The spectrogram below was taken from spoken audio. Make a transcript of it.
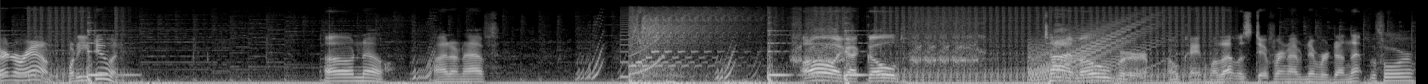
Turn around. What are you doing? Oh no. I don't have... Oh, I got gold. Time over. Okay, well that was different. I've never done that before.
